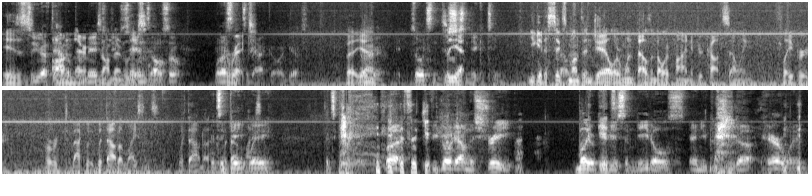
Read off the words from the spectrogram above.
is So you have to have a on there. permit Is on their Zyns list. also. Well, that's Correct. tobacco, I guess. But yeah, Okay. So it's So yeah. nicotine. You get a six month in jail or one thousand dollar fine if you're caught selling flavored or tobacco without a license. Without a It's a without gateway. license. It's a gateway. But if you go down the street, But they'll give you some needles and you can shoot up heroin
